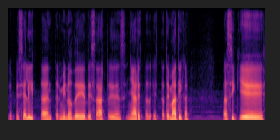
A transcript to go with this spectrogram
especialista en términos de desastre, de enseñar esta, esta temática. Así que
